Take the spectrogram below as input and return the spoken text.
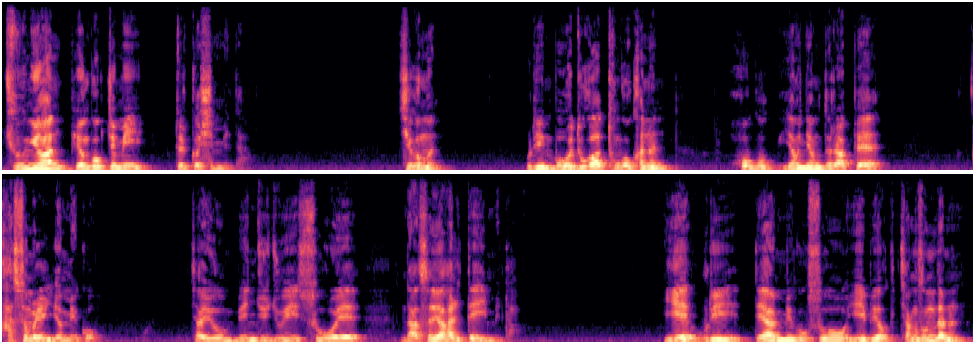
중요한 변곡점이 될 것입니다. 지금은 우리 모두가 통곡하는 호국 영령들 앞에 가슴을 여미고 자유민주주의 수호에 나서야 할 때입니다. 이에 우리 대한민국 수호 예비역 장성단은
